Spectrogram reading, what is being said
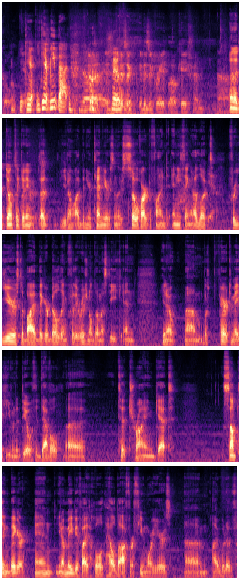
Cool. You can't you can't beat that. No, it, it, No. it is a it is a great location. Um, And I don't think any. Uh, you know, I've been here ten years, and it's so hard to find anything. I looked for years to buy a bigger building for the original Domestique, and you know, um, was prepared to make even a deal with the devil uh, to try and get something bigger. And you know, maybe if I'd hold held off for a few more years, um, I would have.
